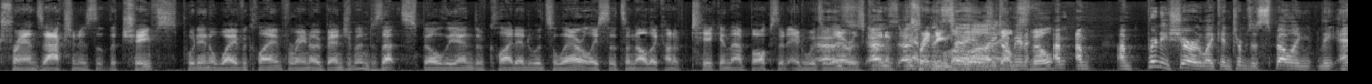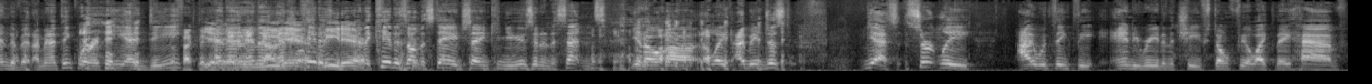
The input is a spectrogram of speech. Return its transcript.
transaction is that the Chiefs put in a waiver claim for Eno Benjamin. Does that spell the end of Clyde Edwards Helaire? At least it's another kind of tick in that box that Edwards Helaire is kind of I was trending towards like, I mean, Dumpsville. I'm, I'm, I'm pretty sure, like in terms of spelling the end of it. I mean, I think we're at END, The fact that and, you then- get and, it then- in the kid Me is, and the kid is on the stage saying, "Can you use it in a sentence?" You know, uh, like I mean, just yes, certainly. I would think the Andy Reid and the Chiefs don't feel like they have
